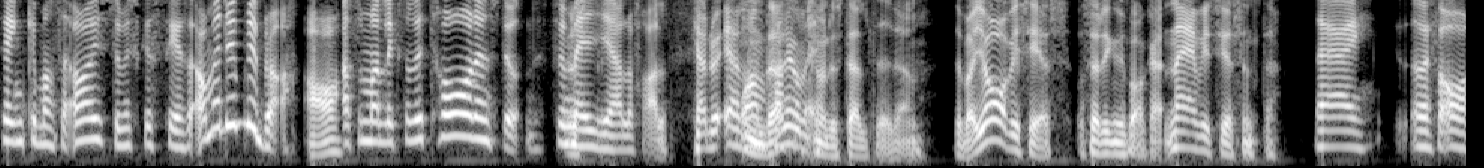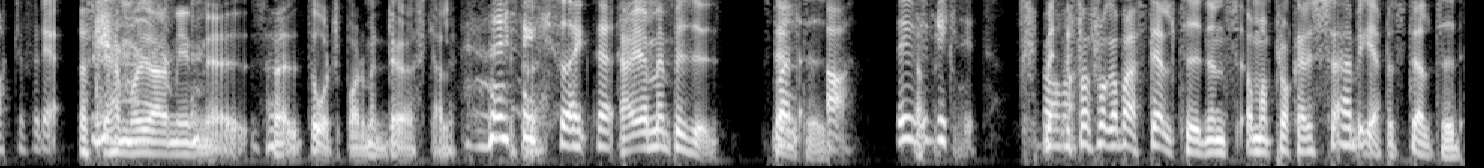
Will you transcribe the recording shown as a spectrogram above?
tänker man så här, ja just det, vi ska se, ja men det blir bra. Ja. Alltså man liksom, det tar en stund, för mig i alla fall. Kan du ändra dig också mig. under ställtiden? Det bara, ja vi ses, och så ringer du tillbaka, nej vi ses inte. Nej, jag är för artig för det. Jag ska hem och göra min eh, tårtspade med dödskalle. Exakt. Ja, ja men precis, Men, ställtid. ja, det är Jag förstår. viktigt. Bra. Men får jag fråga bara ställtiden, om man plockar isär begreppet ställtid,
